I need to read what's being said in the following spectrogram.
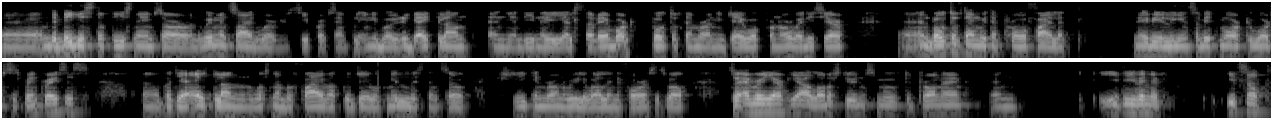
Uh, and the biggest of these names are on the women's side, where we see, for example, Ingeborg Rygg Eikeland and Jandine Gjelstad Rebord. Both of them running JWOC for Norway this year. Uh, and both of them with a profile that maybe leans a bit more towards the sprint races. Uh, but yeah, Eikeland was number five at the JWOC middle distance, so she can run really well in the forest as well. So every year, yeah, a lot of students move to Trondheim, and it, even if it's not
